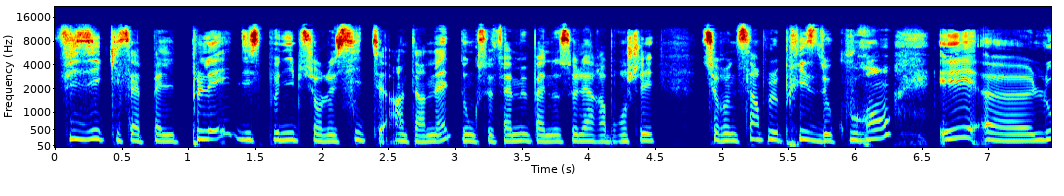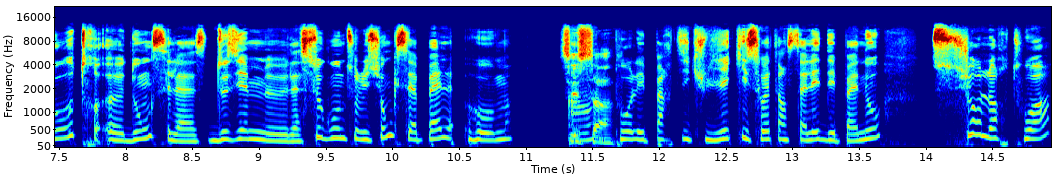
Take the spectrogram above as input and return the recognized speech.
physique qui s'appelle Play, disponible sur le site internet, donc ce fameux panneau solaire à brancher sur une simple prise de courant. Et euh, l'autre, euh, donc, c'est la deuxième, la seconde solution qui s'appelle Home. Hein, ça. Pour les particuliers qui souhaitent installer des panneaux sur leur toit.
